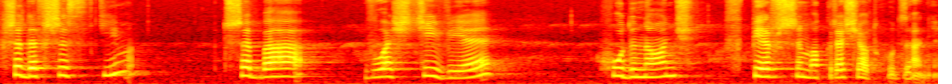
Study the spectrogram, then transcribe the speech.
Przede wszystkim trzeba właściwie chudnąć w pierwszym okresie odchudzania,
